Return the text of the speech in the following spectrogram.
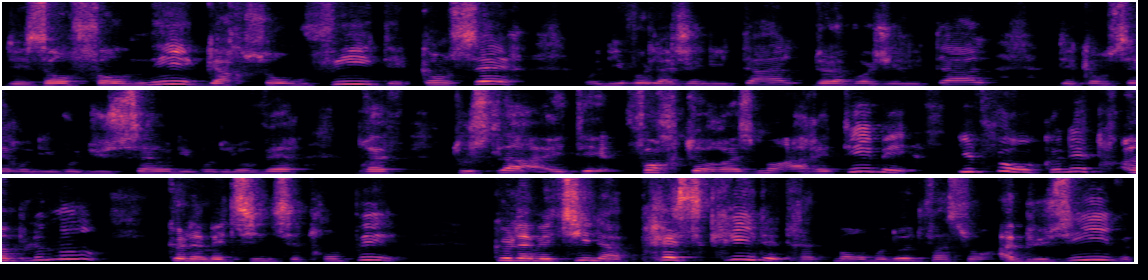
des enfants nés, garçons ou filles, des cancers au niveau de la génitale, de la voie génitale, des cancers au niveau du sein, au niveau de l'ovaire. Bref, tout cela a été fort heureusement arrêté, mais il faut reconnaître humblement que la médecine s'est trompée, que la médecine a prescrit des traitements hormonaux de façon abusive,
